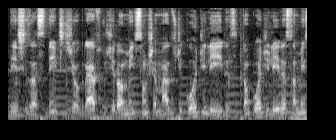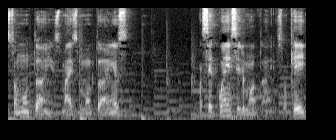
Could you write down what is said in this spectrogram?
destes acidentes geográficos geralmente são chamados de cordilheiras. Então cordilheiras também são montanhas, mas montanhas a sequência de montanhas, ok?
